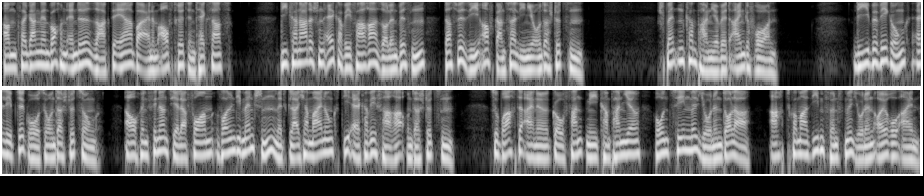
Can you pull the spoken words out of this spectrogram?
Am vergangenen Wochenende sagte er bei einem Auftritt in Texas, die kanadischen Lkw-Fahrer sollen wissen, dass wir sie auf ganzer Linie unterstützen. Spendenkampagne wird eingefroren. Die Bewegung erlebte große Unterstützung. Auch in finanzieller Form wollen die Menschen mit gleicher Meinung die Lkw-Fahrer unterstützen. So brachte eine GoFundMe-Kampagne rund 10 Millionen Dollar, 8,75 Millionen Euro ein.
